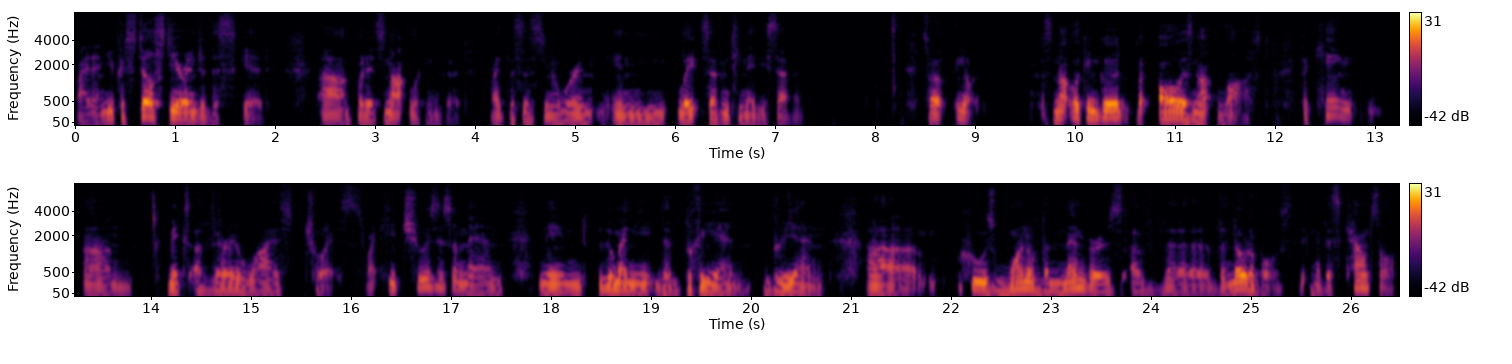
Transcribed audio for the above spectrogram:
right? And you could still steer into the skid, uh, but it's not looking good, right? This is, you know, we're in, in late 1787. So, you know, it's not looking good, but all is not lost. The king um, makes a very wise choice, right? He chooses a man named Loménie de Brienne, Brienne, uh, who's one of the members of the the notables, you know, this council,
